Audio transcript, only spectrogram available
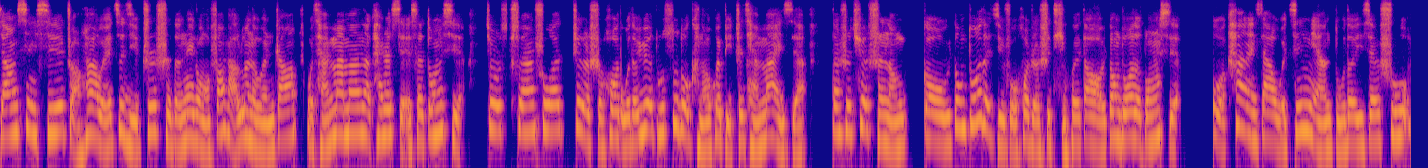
将信息转化为自己知识的那种方法论的文章，我才慢慢的开始写一些东西。就是虽然说这个时候我的阅读速度可能会比之前慢一些，但是确实能够更多的记住或者是体会到更多的东西。我看了一下我今年读的一些书，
